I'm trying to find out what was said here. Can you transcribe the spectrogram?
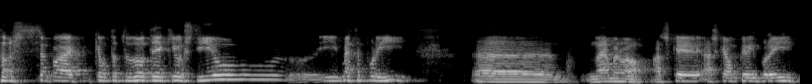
Aquele tatuador tem aqui o estilo e meta por aí. Uh, não é, Manuel? Acho que é, acho que é um bocadinho por aí.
